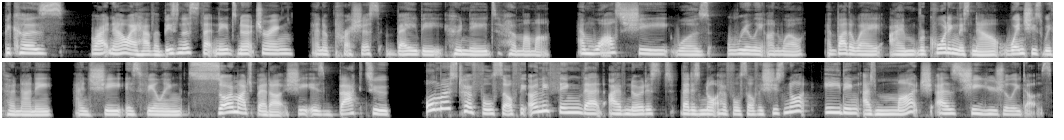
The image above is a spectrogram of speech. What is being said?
Because right now I have a business that needs nurturing and a precious baby who needs her mama. And whilst she was really unwell, and by the way, I'm recording this now when she's with her nanny and she is feeling so much better. She is back to almost her full self. The only thing that I've noticed that is not her full self is she's not eating as much as she usually does.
